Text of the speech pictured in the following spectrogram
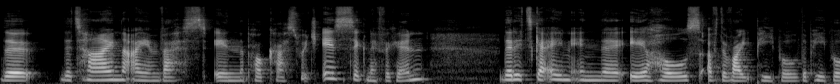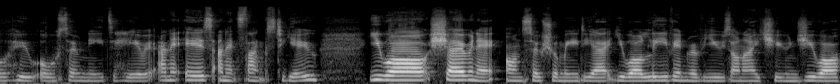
the the time that I invest in the podcast, which is significant, that it's getting in the ear holes of the right people, the people who also need to hear it. And it is, and it's thanks to you. You are sharing it on social media, you are leaving reviews on iTunes, you are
